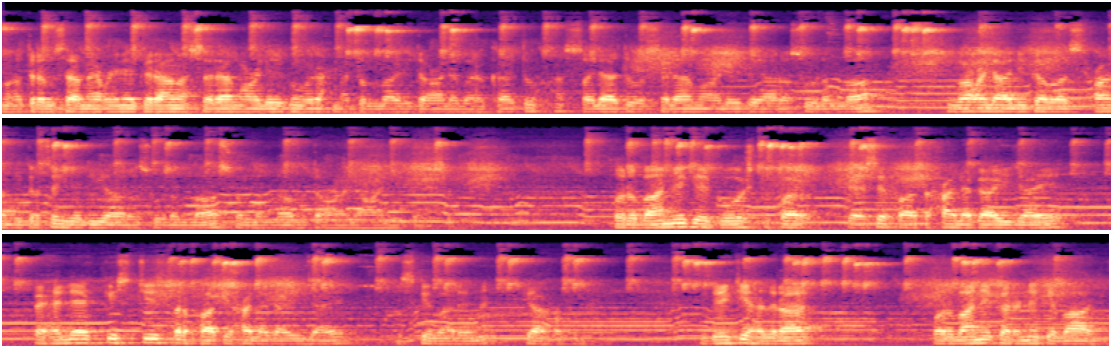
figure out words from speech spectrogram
मोहतरम सामीन कराम अल्लाम वरहमल या रसूल वालिक वसहाबिक सैदी रसूल क़ुरबानी के गोश्त पर कैसे फातहा लगाई जाए? पहले किस चीज़ पर फातहा लगाई जाए? इसके बारे में क्या हुक्म है? देखिए हजरात, क़ुरबानी करने के बाद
